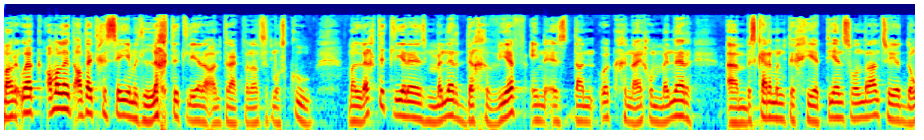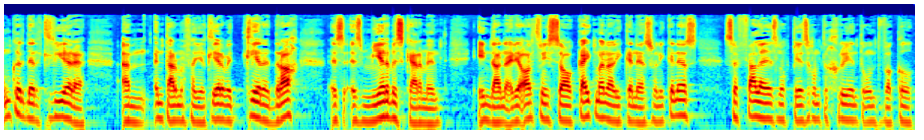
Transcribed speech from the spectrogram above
Maar ook almal het altyd gesê jy moet ligte klere aantrek want dan sit mos koel. Cool. Maar ligte klere is minder dig geweef en is dan ook geneig om minder um beskerming te gee teen sonbrand, so jou donkerder kleure um in terme van jou klere wat klere drag is is meer beskermend en dan uit die aard van die saak kyk maar na die kinders want die kinders se velle is nog besig om te groei en te ontwikkel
